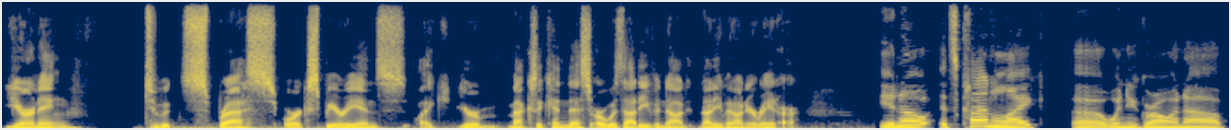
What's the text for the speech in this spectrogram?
yearning to express or experience like your Mexicanness, or was that even not not even on your radar? You know, it's kind of like uh, when you're growing up.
